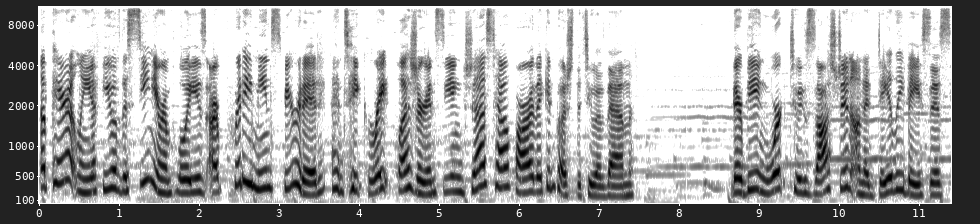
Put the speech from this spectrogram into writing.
Apparently, a few of the senior employees are pretty mean spirited and take great pleasure in seeing just how far they can push the two of them. They're being worked to exhaustion on a daily basis,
